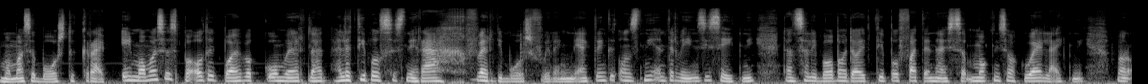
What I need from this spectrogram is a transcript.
mamma se bors toe kruip. En mammas is altyd baie bekommerd dat hulle tepels is nie reg vir die borsvoeding nie. Ek dink ons nie intervensies het nie, dan sal die baba daai tepel vat en hy maak nie saak hoe hy lyk nie. Maar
